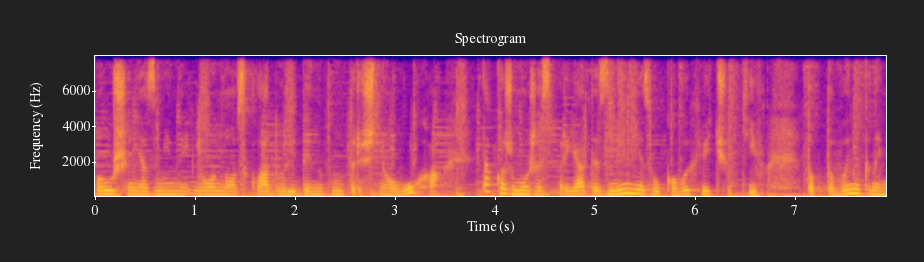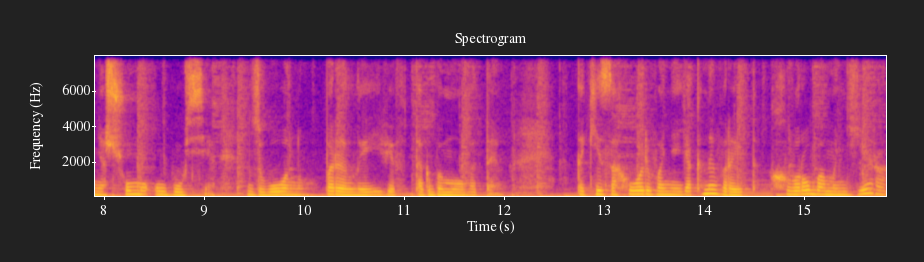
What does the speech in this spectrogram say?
порушення зміни іонного складу рідин внутрішнього вуха також може сприяти зміні звукових відчуттів, тобто виникнення шуму у вусі, дзвону, переливів, так би мовити. Такі захворювання, як неврит, хвороба Мен'єра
